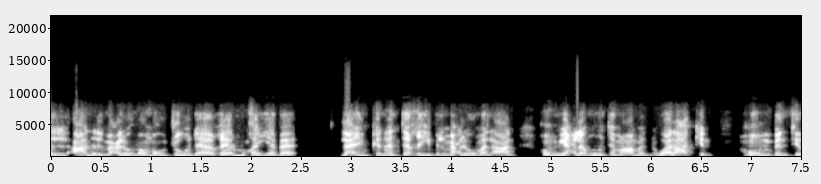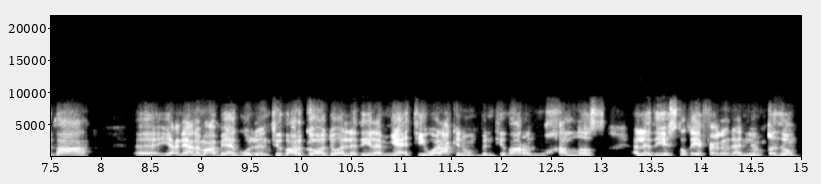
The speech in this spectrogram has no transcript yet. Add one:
الآن المعلومة موجودة غير مغيبة. لا يمكن أن تغيب المعلومة الآن. هم يعلمون تماما ولكن هم بانتظار آه، يعني أنا ما أبي أقول انتظار جودو الذي لم يأتي ولكن هم بانتظار المخلص الذي يستطيع فعلا أن ينقذهم.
